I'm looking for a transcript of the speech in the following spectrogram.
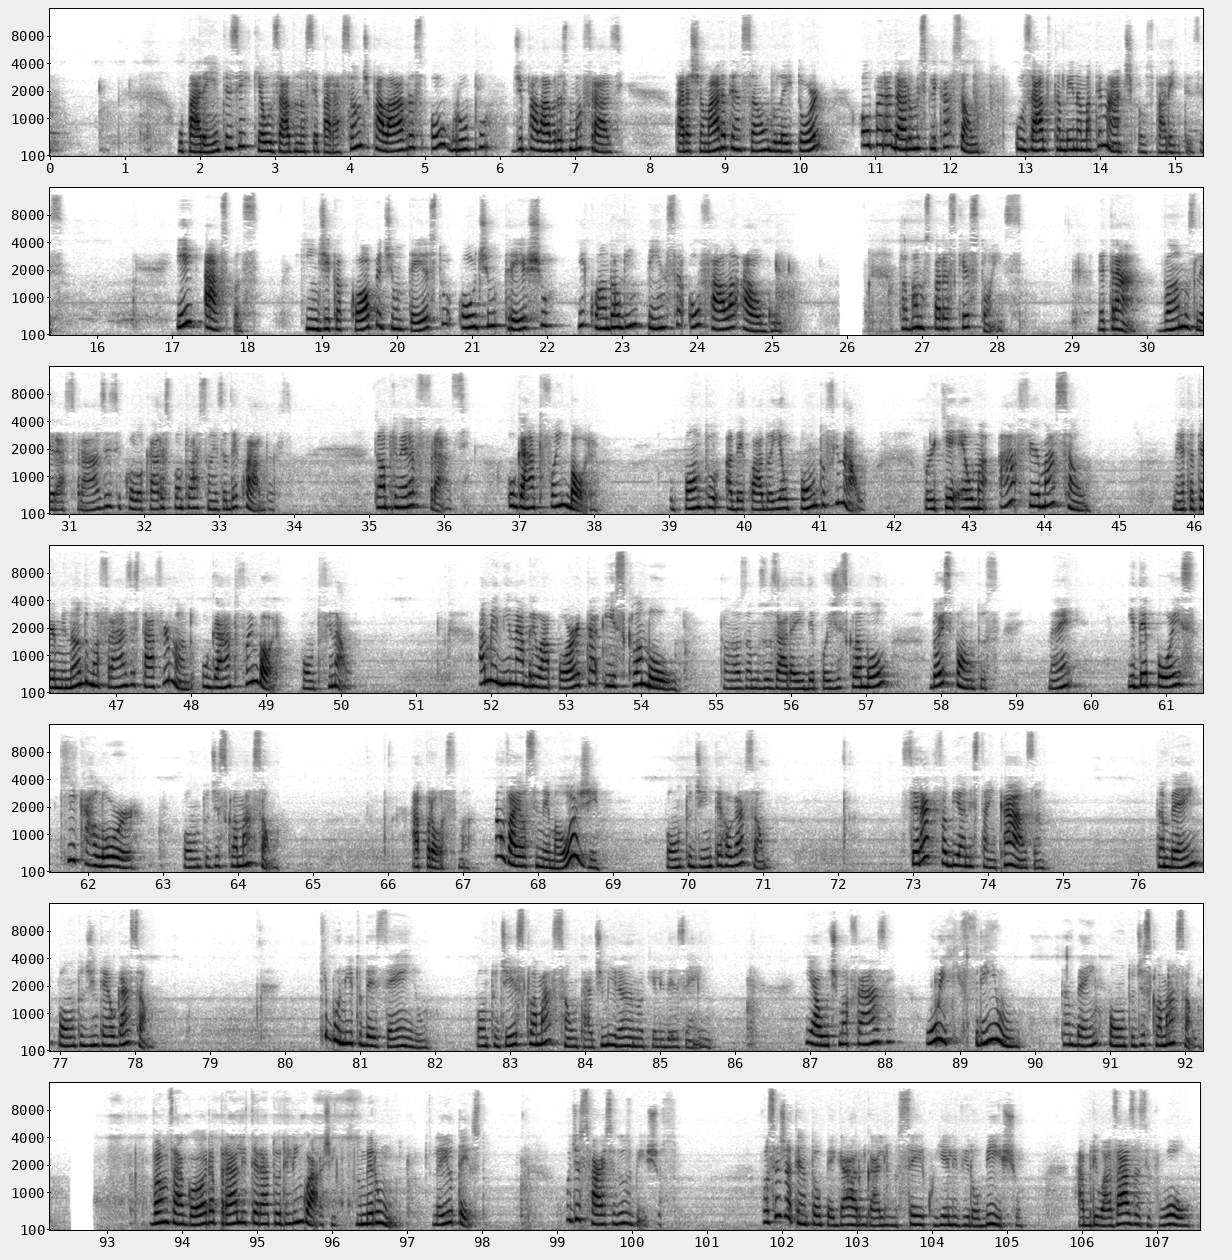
O parêntese, que é usado na separação de palavras ou grupo de palavras numa frase, para chamar a atenção do leitor ou para dar uma explicação, usado também na matemática, os parênteses. E aspas, que indica cópia de um texto ou de um trecho e quando alguém pensa ou fala algo. Então vamos para as questões. Letra A. Vamos ler as frases e colocar as pontuações adequadas. Então a primeira frase: O gato foi embora. O ponto adequado aí é o ponto final, porque é uma afirmação. Né? Tá terminando uma frase, está afirmando: o gato foi embora. Ponto final. A menina abriu a porta e exclamou. Então, nós vamos usar aí depois de exclamou, dois pontos, né? E depois, que calor! Ponto de exclamação. A próxima. Não vai ao cinema hoje? Ponto de interrogação. Será que Fabiana está em casa? Também ponto de interrogação. Que bonito desenho! Ponto de exclamação, tá admirando aquele desenho. E a última frase, ui, que frio! Também ponto de exclamação. Vamos agora para a literatura e linguagem. Número 1. Um, leia o texto. O disfarce dos bichos. Você já tentou pegar um galinho seco e ele virou bicho? Abriu as asas e voou?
